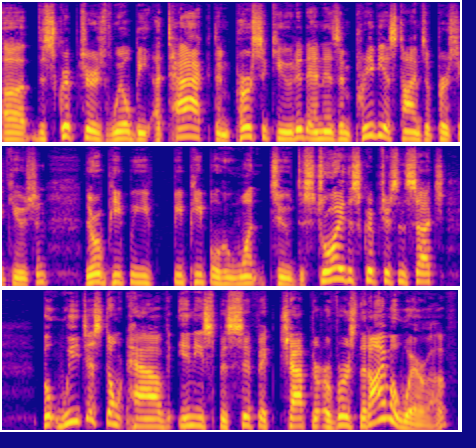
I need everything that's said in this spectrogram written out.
uh, the scriptures will be attacked and persecuted, and as in previous times of persecution, there will be, be people who want to destroy the scriptures and such. But we just don't have any specific chapter or verse that I'm aware of.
